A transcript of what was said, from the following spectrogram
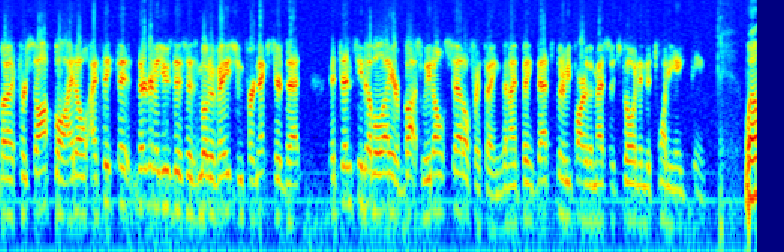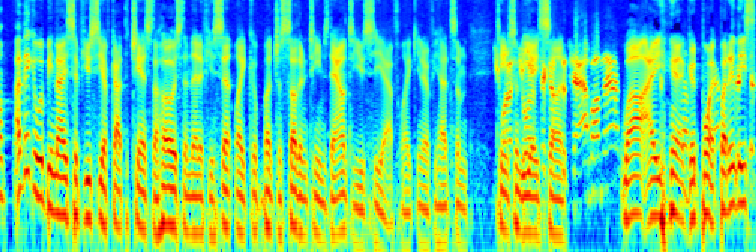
But for softball, I don't. I think that they're going to use this as motivation for next year. That it's NCAA or bust. We don't settle for things, and I think that's going to be part of the message going into 2018. Well, I think it would be nice if UCF got the chance to host, and then if you sent like a bunch of Southern teams down to UCF, like you know, if you had some teams from the ASUN. tab on that? Well, I yeah, good point. But at least,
